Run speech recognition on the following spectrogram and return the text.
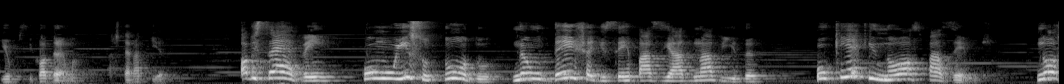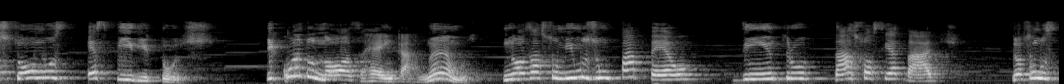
e o psicodrama, as terapias. Observem como isso tudo não deixa de ser baseado na vida. O que é que nós fazemos? Nós somos espíritos. E quando nós reencarnamos, nós assumimos um papel dentro da sociedade. Nós somos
